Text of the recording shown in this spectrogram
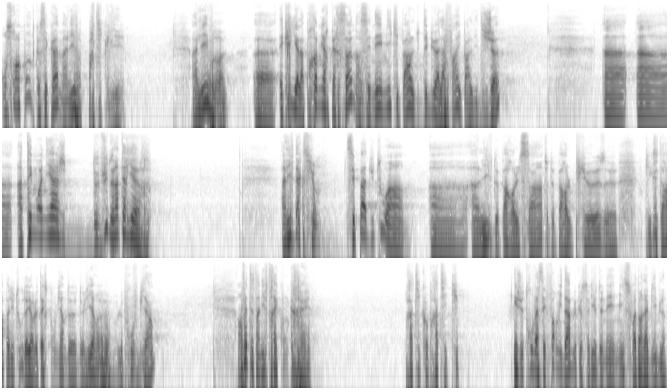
on se rend compte que c'est quand même un livre particulier. Un livre euh, écrit à la première personne, c'est Néhémie qui parle du début à la fin, il parle, il dit je un, témoignage de vue de l'intérieur, un livre d'action. C'est pas du tout un, livre de paroles saintes, de paroles pieuses, euh, etc. Pas du tout. D'ailleurs, le texte qu'on vient de, lire euh, le prouve bien. En fait, c'est un livre très concret, pratico-pratique. Et je trouve assez formidable que ce livre de Néhémie soit dans la Bible.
